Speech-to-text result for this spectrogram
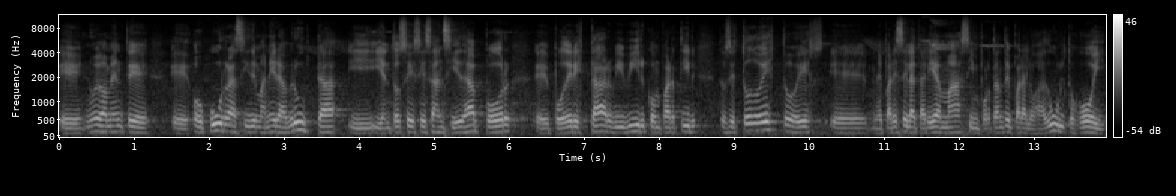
eh, nuevamente eh, ocurra así de manera abrupta y, entonces esa ansiedad por eh, poder estar, vivir, compartir. Entonces todo esto es, me parece la tarea más importante para los adultos hoy.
